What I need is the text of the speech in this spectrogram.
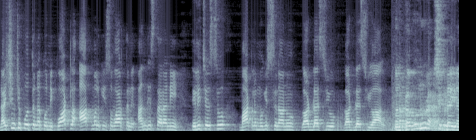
నశించిపోతున్న కొన్ని కోట్ల ఆత్మలకు ఈ సువార్తని అందిస్తారని తెలియచేస్తూ మాటలు ముగిస్తున్నాను. God bless you. God bless you all. మన ప్రభువును రక్షకుడైన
